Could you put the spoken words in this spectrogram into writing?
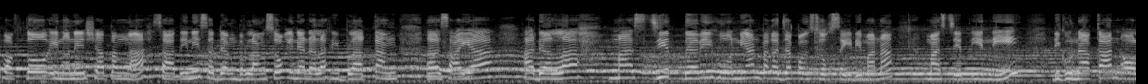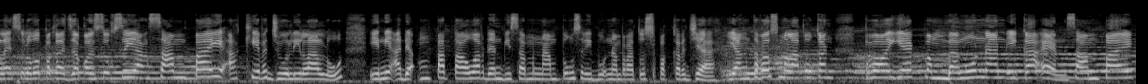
waktu Indonesia Tengah. Saat ini sedang berlangsung. Ini adalah di belakang uh, saya adalah masjid dari hunian pekerja konstruksi di mana masjid ini digunakan oleh seluruh pekerja konstruksi yang sampai akhir Juli lalu ini ada empat tower dan bisa menampung 1.600 pekerja yang terus melakukan proyek pembangunan IKN sampai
